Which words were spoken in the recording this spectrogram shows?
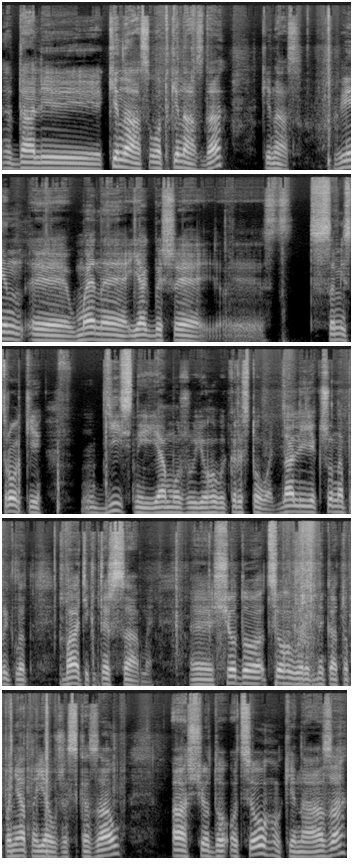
е, далі кінас, от кінас, да? Кінас. Він е, в мене якби ще е, самі строки дійсний, я можу його використовувати. Далі, якщо, наприклад, батік теж саме. Е, щодо цього виробника, то, понятно, я вже сказав. А щодо оцього кіназа,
